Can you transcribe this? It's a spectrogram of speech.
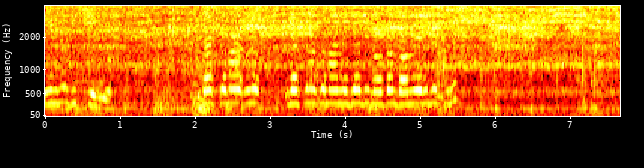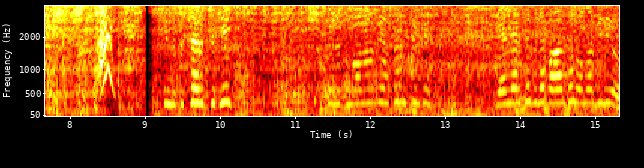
eline bit geliyor. İlaçlama, ilaçlama zamanına geldiğinde oradan damlayabilirsiniz. Şimdi dışarı çıkayım. Şöyle duvarlarda yaparım çünkü yerlerde bile bazen olabiliyor.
